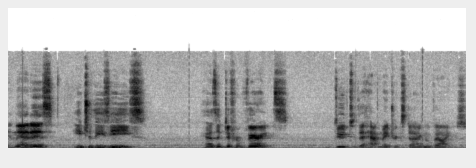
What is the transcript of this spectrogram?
and that is each of these e's has a different variance due to the hat matrix diagonal values.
